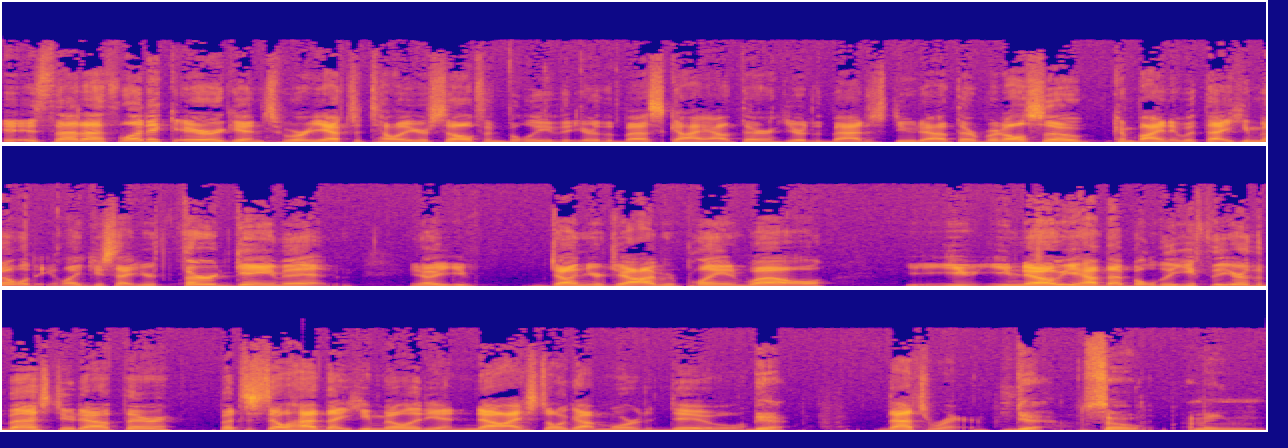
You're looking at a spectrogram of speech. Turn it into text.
It's that athletic arrogance where you have to tell yourself and believe that you're the best guy out there, you're the baddest dude out there, but also combine it with that humility. Like you said, your third game in, you know, you've done your job, you're playing well. You you know you have that belief that you're the best dude out there, but to still have that humility and no, I still got more to do. Yeah, That's rare. yeah. So I mean,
